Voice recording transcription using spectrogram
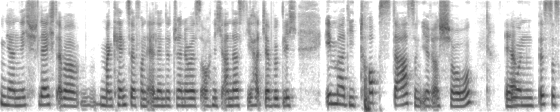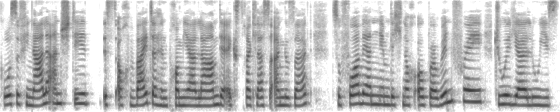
Ja, nicht schlecht, aber man kennt es ja von Ellen DeGeneres auch nicht anders. Die hat ja wirklich immer die Top-Stars in ihrer Show. Ja. Und bis das große Finale ansteht, ist auch weiterhin Promi-Alarm der Extraklasse angesagt. Zuvor werden nämlich noch Oprah Winfrey, Julia Louise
